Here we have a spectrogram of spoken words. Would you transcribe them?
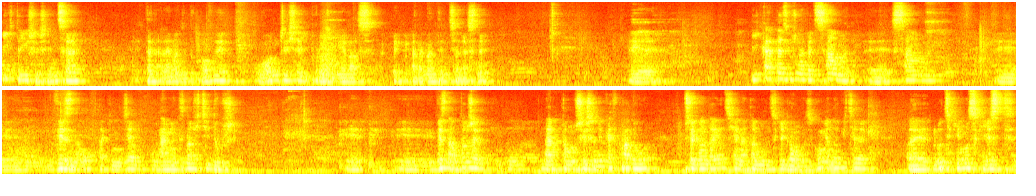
i w tej szyszynce ten element duchowy łączy się i porozumiewa z elementem cielesnym. Y, I Kartezjusz nawet sam, y, sam y, wyznał w takim działku namiętności duszy. Wyznał to, że na tą szyszynkę wpadł przeglądając się anatomię ludzkiego mózgu, mianowicie ludzki mózg jest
